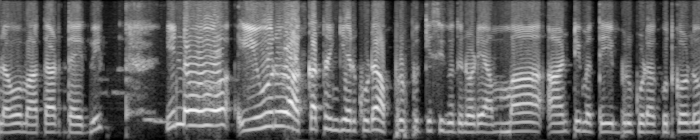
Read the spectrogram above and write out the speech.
ನಾವು ಮಾತಾಡ್ತಾ ಇದ್ವಿ. ಇನ್ನು ಇವರು ಅಕ್ಕ ತಂಗಿಯರು ಕೂಡ ಅಪರೂಪಕ್ಕೆ ಸಿಗೋದು ನೋಡಿ, ಅಮ್ಮ, ಆಂಟಿ ಮತ್ತೆ ಇಬ್ರು ಕೂಡ ಕೂತ್ಕೊಂಡು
